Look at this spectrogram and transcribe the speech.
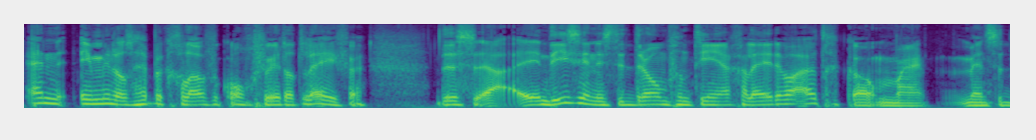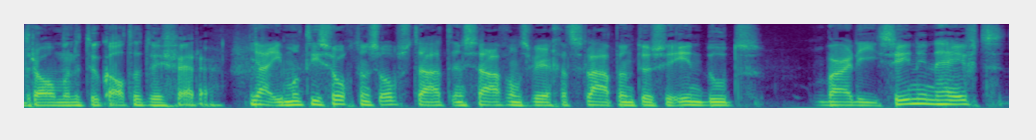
En inmiddels heb ik geloof ik ongeveer dat leven. Dus ja, in die zin is de droom van tien jaar geleden wel uitgekomen. Maar mensen dromen natuurlijk altijd weer verder. Ja, iemand die ochtends opstaat en s'avonds weer gaat slapen... en tussenin doet waar die zin in heeft...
